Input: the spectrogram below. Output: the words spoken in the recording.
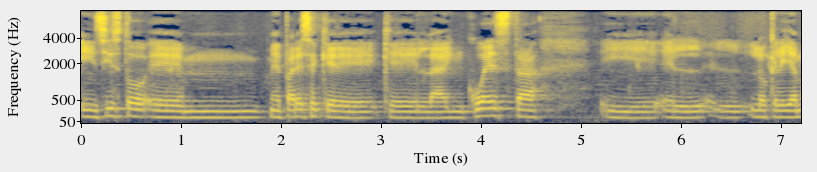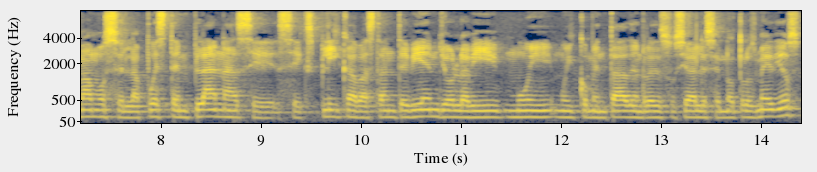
insisto, em, me parece que, que la encuesta y el, lo que le llamamos la puesta en plana se, se, explica bastante bien. Yo la vi muy, muy comentada en redes sociales, en otros medios.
